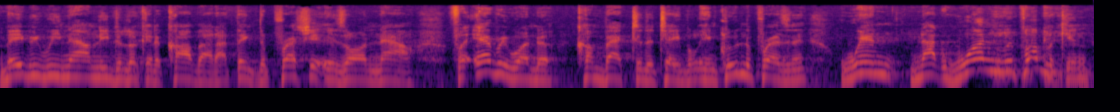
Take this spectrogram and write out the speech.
maybe we now need to look at a carve out, I think the pressure is on now for everyone to come back to the table, including the president, when not one Republican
